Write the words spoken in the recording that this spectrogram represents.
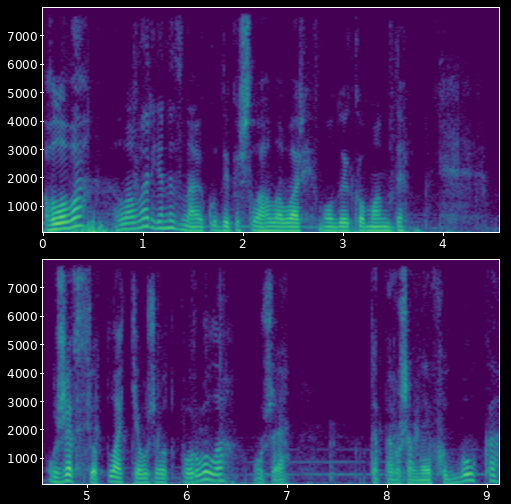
голова, главарь, я не знаю, куди пішла главарь молодої команди. Уже все, плаття вже отпорола, уже, тепер уже в неї футболка.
